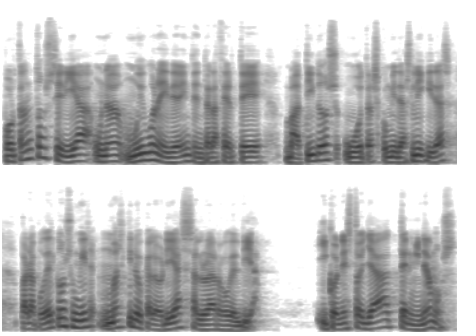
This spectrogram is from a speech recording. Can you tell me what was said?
Por tanto, sería una muy buena idea intentar hacerte batidos u otras comidas líquidas para poder consumir más kilocalorías a lo largo del día. Y con esto ya terminamos.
